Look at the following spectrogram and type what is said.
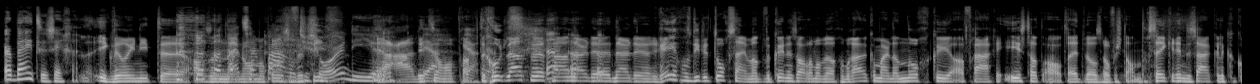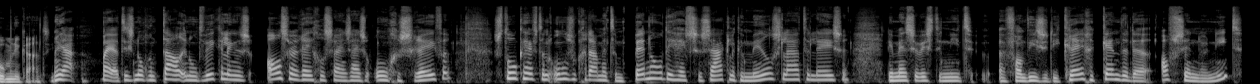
erbij te zeggen. Ik wil je niet uh, als een enorme conservatief... hoor. Die, uh, ja, dit is allemaal prachtig. Goed, laten we gaan naar de, naar de regels die er toch zijn. Want we kunnen ze allemaal wel gebruiken. Maar dan nog kun je afvragen, is dat altijd wel zo verstandig? Zeker in de zakelijke communicatie. Ja, maar ja, het is nog een taal in ontwikkeling. Dus als er regels zijn, zijn ze ongeschreven. Stolk heeft een onderzoek gedaan met een panel. Die heeft ze zakelijke mails laten lezen. Die mensen wisten niet van wie ze die kregen. Kenden de afzender niet.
